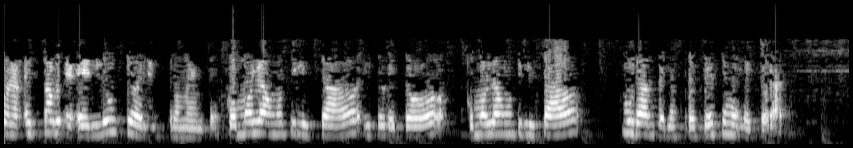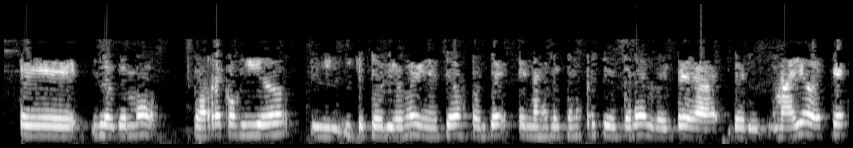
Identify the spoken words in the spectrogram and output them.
Bueno, es sobre el uso del instrumento, cómo lo han utilizado y sobre todo cómo lo han utilizado durante los procesos electorales. Eh, lo que hemos recogido y, que se vio en evidencia bastante en las elecciones presidenciales del 20 de, mayo es que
